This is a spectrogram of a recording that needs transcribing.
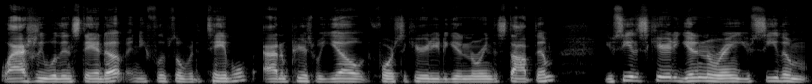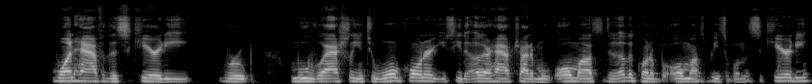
Lashley will then stand up and he flips over the table. Adam Pearce would yell for security to get in the ring to stop them. You see the security get in the ring. You see them, one half of the security group move Lashley into one corner. You see the other half try to move Omos into the other corner, but Omos beats up on the security.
